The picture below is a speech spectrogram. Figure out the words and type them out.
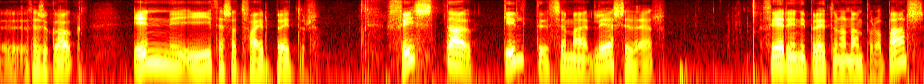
uh, þessi gögn inni í þessa tvær breytur Fyrsta gildið sem að lesið er fer inn í breytuna number of bars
